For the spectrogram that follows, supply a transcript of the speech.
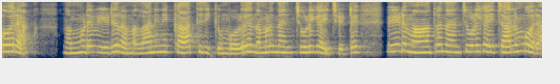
പോരാ. നമ്മുടെ വീട് റമദാനിനെ കാത്തിരിക്കുമ്പോൾ നമ്മൾ നനച്ചുള്ളി കഴിച്ചിട്ട് വീട് മാത്രം നനച്ചുള്ളി കഴിച്ചാലും പോരാ.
